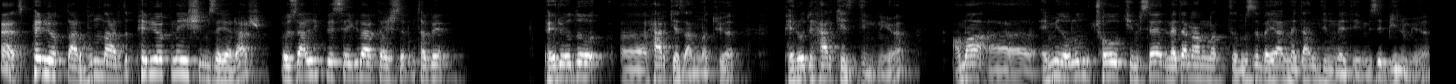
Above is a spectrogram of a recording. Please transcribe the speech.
Evet periyotlar bunlardı. Periyot ne işimize yarar? Özellikle sevgili arkadaşlarım tabi periyodu e, herkes anlatıyor. Periyodu herkes dinliyor. Ama e, emin olun çoğu kimse neden anlattığımızı veya neden dinlediğimizi bilmiyor.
